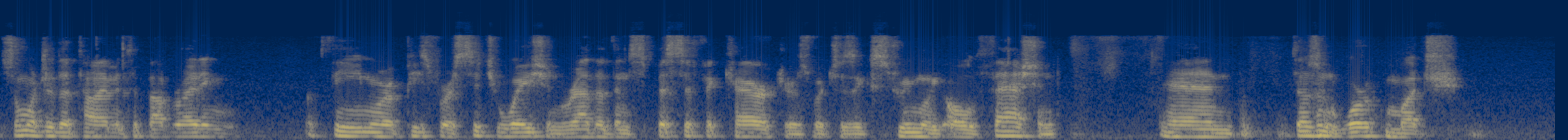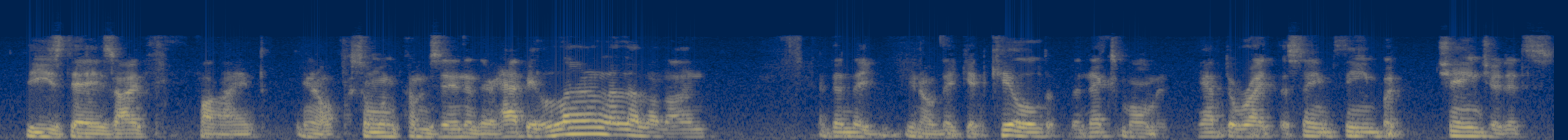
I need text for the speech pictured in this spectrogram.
so much of the time, it's about writing a theme or a piece for a situation rather than specific characters, which is extremely old-fashioned and doesn't work much these days. I find, you know, someone comes in and they're happy, la la la la la, and then they, you know, they get killed the next moment. You have to write the same theme but change it. It's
